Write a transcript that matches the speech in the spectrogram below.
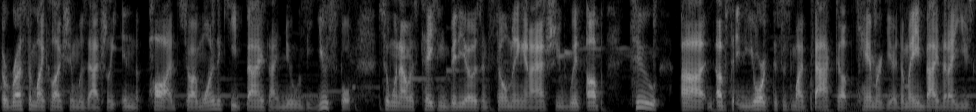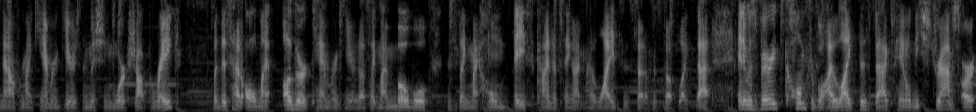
The rest of my collection was actually in the pod. So I wanted to keep bags I knew would be useful. So when I was taking videos and filming and I actually went up to uh, upstate New York, this is my backup camera gear. The main bag that I use now for my camera gear is the Mission Workshop Rake but this had all my other camera gear. That's like my mobile, this is like my home base kind of thing, like my lights and setup and stuff like that. And it was very comfortable. I like this back panel. These straps are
